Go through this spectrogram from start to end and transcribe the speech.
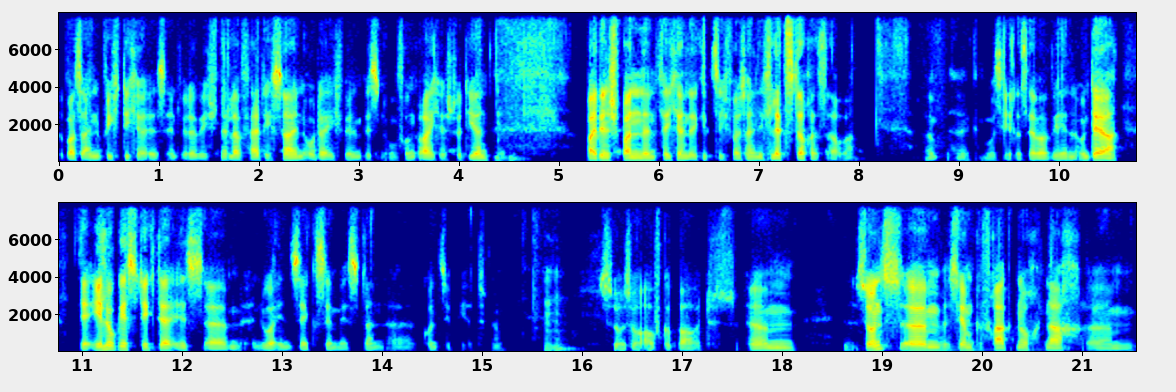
was einem wichtiger ist. Entweder will ich schneller fertig sein oder ich will ein bisschen umfangreicher studieren. Mhm. Bei den spannenden Fächern ergibt sich wahrscheinlich Letzteres, aber ähm, äh, muss jeder selber wählen. Und der, der E-Logistik, der ist ähm, nur in sechs Semestern äh, konzipiert. Ne? Mhm. So, so aufgebaut. Ähm, sonst, ähm, Sie haben gefragt noch nach ähm,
